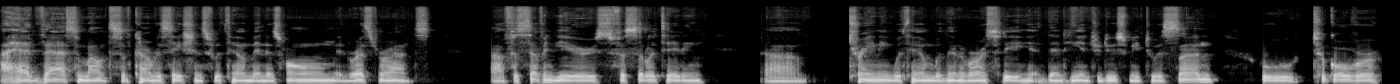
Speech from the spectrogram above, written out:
I had vast amounts of conversations with him in his home, in restaurants, uh, for seven years, facilitating um, training with him with university. And then he introduced me to his son, who took over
